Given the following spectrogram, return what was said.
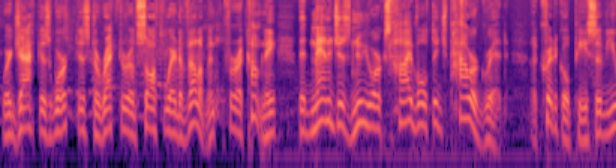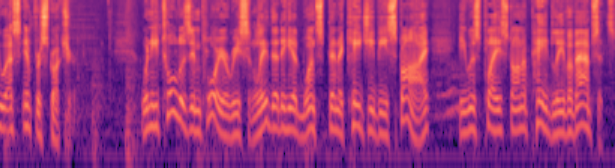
where Jack has worked as director of software development for a company that manages New York's high voltage power grid, a critical piece of U.S. infrastructure. When he told his employer recently that he had once been a KGB spy, he was placed on a paid leave of absence.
